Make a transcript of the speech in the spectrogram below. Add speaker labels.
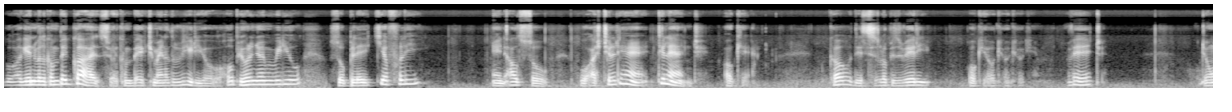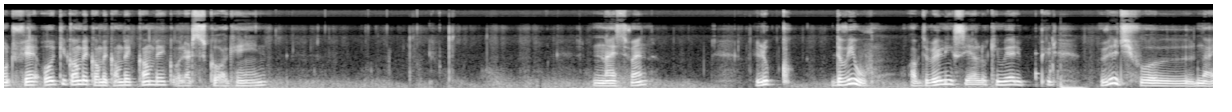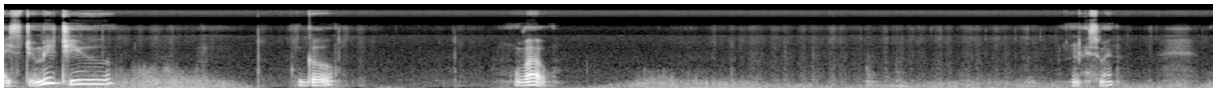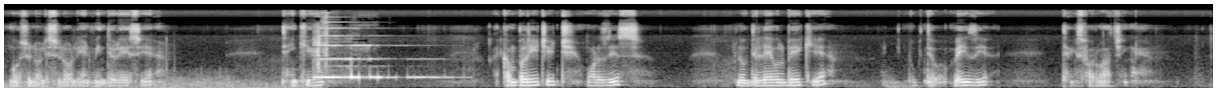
Speaker 1: go again welcome back guys. Welcome back to my another video. Hope you're enjoying my video so play carefully. And also watch till the end till end. Okay. Go. This slope is very okay okay okay okay. Wait. Don't fail. Okay come back come back come back come back. Oh, let's go again. Nice one. Look the view of the buildings here looking very beautiful nice to meet you. Go. Wow. Nice one go slowly slowly and win the race here thank you. I completed what is this look the level back here. Look the ways here. Thanks for watching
